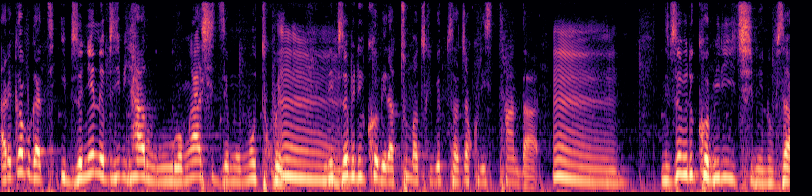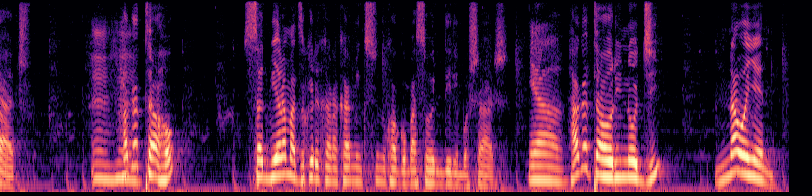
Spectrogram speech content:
ariko avuga ati ivyo nyene vy'ibiharuro mwashize mu mutwe Mm. nivyo biriko biratuma twebwe tutaja kuri standard. Mm, nivyo biriko birica ibintu vyacu. Mhm. hagati aho sabi yaramaze kwerekana coming soon ko agomba asohora indirimbo shaje. Hagati aho rinoji nawe nyene Mm,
